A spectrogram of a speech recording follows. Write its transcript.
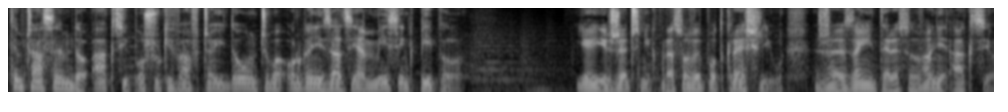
Tymczasem do akcji poszukiwawczej dołączyła organizacja Missing People. Jej rzecznik prasowy podkreślił, że zainteresowanie akcją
